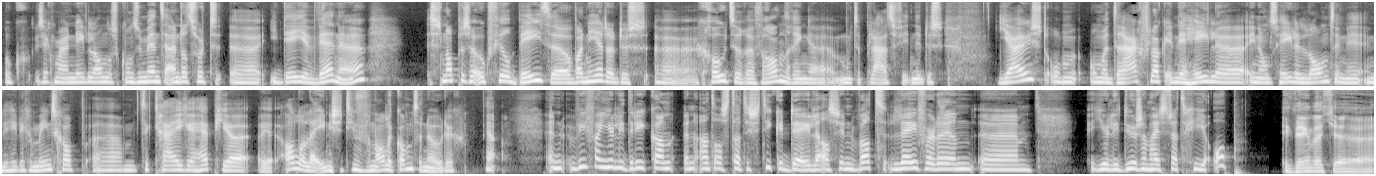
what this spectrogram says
ook zeg maar Nederlanders, consumenten aan dat soort uh, ideeën wennen, snappen ze ook veel beter wanneer er dus grotere veranderingen moeten plaatsvinden. Dus juist om, om het draagvlak in, de hele, in ons hele land, in de, in de hele gemeenschap um, te krijgen, heb je eh, allerlei initiatieven van alle kanten nodig. Ja. En wie van jullie drie kan een aantal statistieken delen? Als in wat leverden uh, jullie duurzaamheidsstrategieën op? Ik denk dat je,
